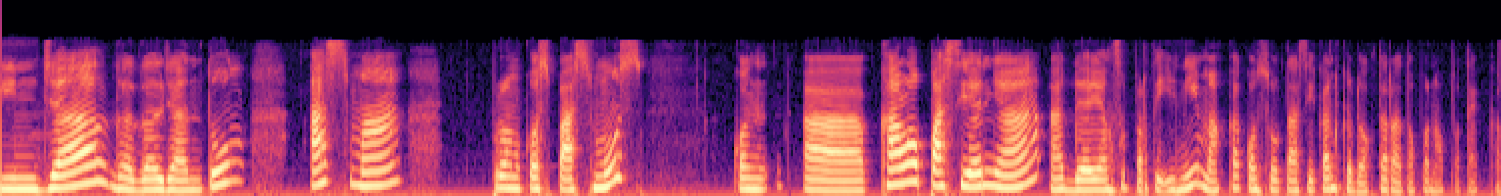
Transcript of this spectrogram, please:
ginjal, gagal jantung, asma, bronkospasmus, Kon, uh, kalau pasiennya ada yang seperti ini, maka konsultasikan ke dokter ataupun apoteker.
